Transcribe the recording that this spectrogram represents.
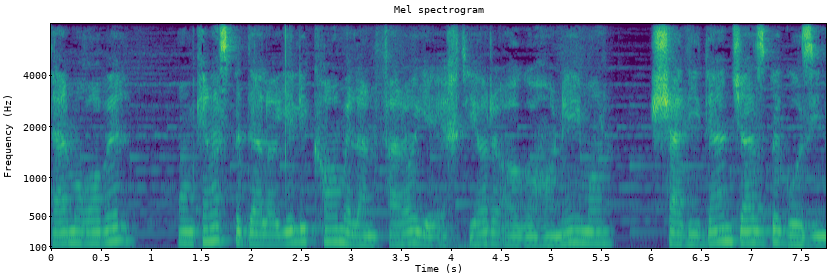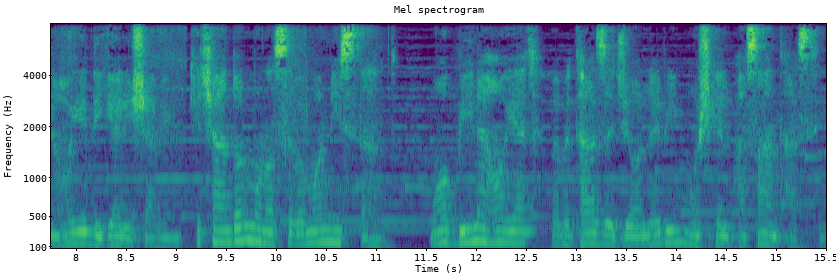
در مقابل ممکن است به دلایلی کاملا فرای اختیار آگاهانه ایمان شدیداً جذب گزینه های دیگری شویم که چندان مناسب ما نیستند. ما بی نهایت و به طرز جالبی مشکل پسند هستیم.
